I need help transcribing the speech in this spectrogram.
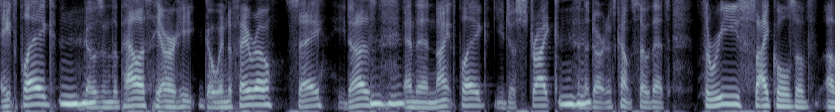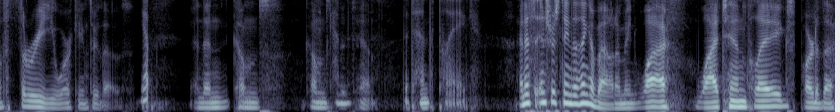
eighth plague Mhm. goes into the palace. He, or he go into Pharaoh, say he does. Mhm. and then ninth plague you just strike Mhm. and the darkness comes so that's three cycles of of three working through those Yep. and then comes comes, comes- the 10th The tenth plague. and it's interesting to think about. I mean why why 10 plagues? Part of the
